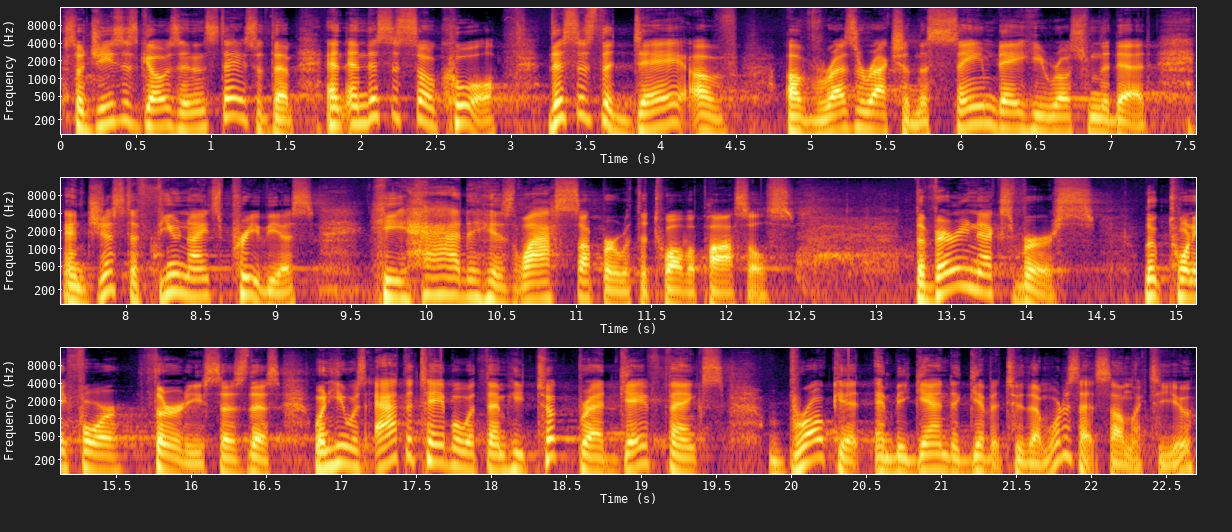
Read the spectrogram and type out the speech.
So Jesus goes in and stays with them. And, and this is so cool. This is the day of, of resurrection, the same day he rose from the dead. And just a few nights previous, he had his last supper with the 12 apostles. The very next verse, Luke 24, 30 says this When he was at the table with them, he took bread, gave thanks, broke it, and began to give it to them. What does that sound like to you?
